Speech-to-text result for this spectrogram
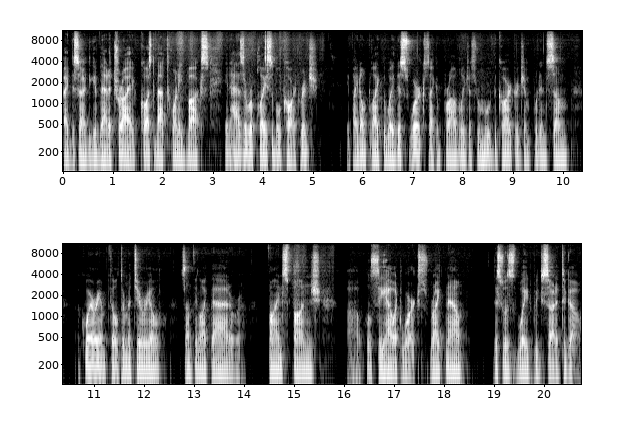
I decided to give that a try. It cost about 20 bucks. It has a replaceable cartridge. If I don't like the way this works, I could probably just remove the cartridge and put in some aquarium filter material, something like that, or a fine sponge. Uh, we'll see how it works. Right now, this was the way we decided to go.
